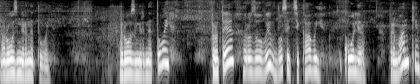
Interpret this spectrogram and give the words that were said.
розмір не той. Розмір не той. Проте розловив досить цікавий колір приманки.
